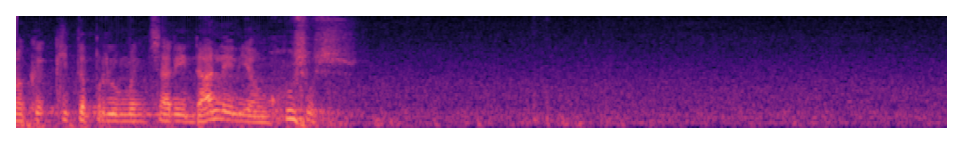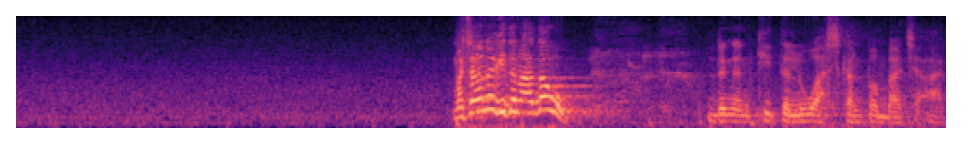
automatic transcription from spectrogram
maka kita perlu mencari dalil yang khusus Macam mana kita nak tahu? Dengan kita luaskan pembacaan.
